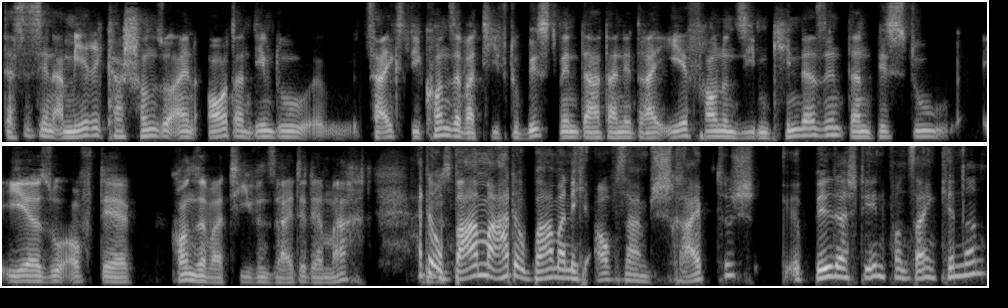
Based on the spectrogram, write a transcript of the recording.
das ist in Amerika schon so ein Ort, an dem du äh, zeigst, wie konservativ du bist. Wenn da deine drei Ehefrauen und sieben Kinder sind, dann bist du eher so auf der konservativen Seite der Macht. Hatte Obama, hatte Obama nicht auf seinem Schreibtisch äh, Bilder stehen von seinen Kindern?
